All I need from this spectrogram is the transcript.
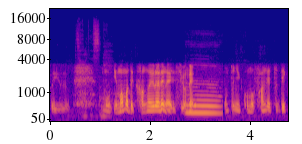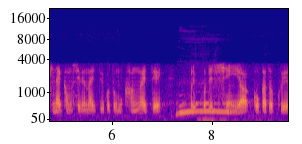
という、はい、もう今まで考えられないですよね。本当にこの参列できないかもしれないということも考えて、やっぱりご自身やご家族へ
